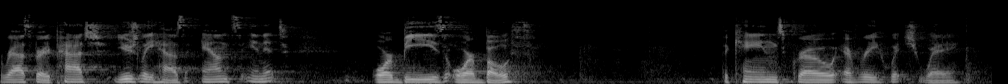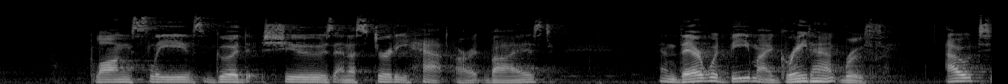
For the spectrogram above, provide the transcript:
Raspberry patch usually has ants in it, or bees, or both. The canes grow every which way. Long sleeves, good shoes, and a sturdy hat are advised. And there would be my great aunt Ruth out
